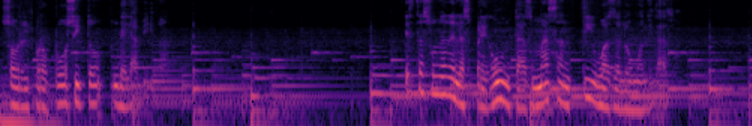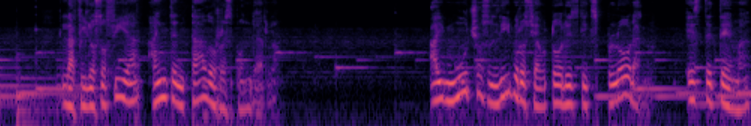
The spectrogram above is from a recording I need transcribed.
sobre el propósito de la vida. Esta es una de las preguntas más antiguas de la humanidad. La filosofía ha intentado responderlo hay muchos libros y autores que exploran este tema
